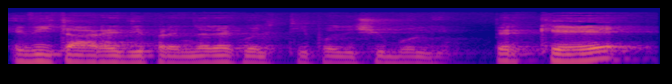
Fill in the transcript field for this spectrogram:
evitare di prendere quel tipo di cibo lì, perché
